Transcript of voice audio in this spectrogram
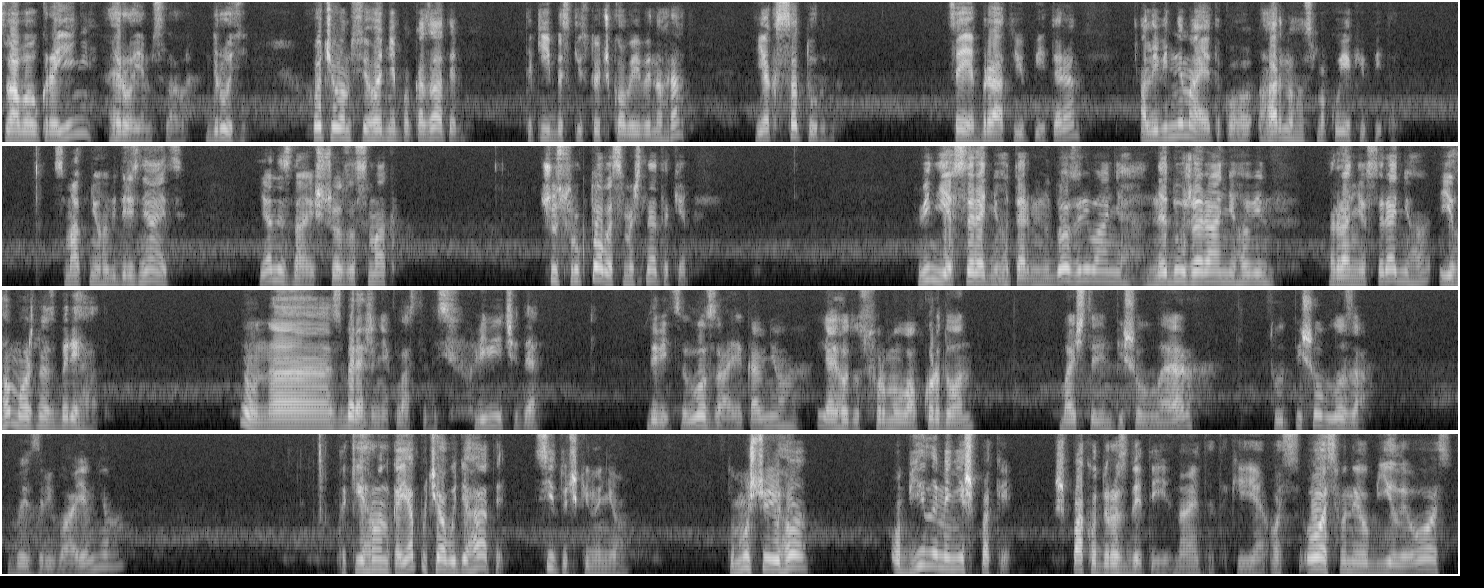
Слава Україні! Героям слава! Друзі! Хочу вам сьогодні показати такий безкісточковий виноград, як Сатурн. Це є брат Юпітера, але він не має такого гарного смаку, як Юпітер. Смак в нього відрізняється. Я не знаю, що за смак. Щось фруктове, смачне таке. Він є середнього терміну дозрівання, не дуже раннього він, раннього середнього, і його можна зберігати. Ну, на збереження класти десь в хліві чи де. Дивіться, лоза, яка в нього. Я його тут сформував кордон. Бачите, він пішов вверх. Тут пішов лоза. Визріває в нього. Такі гронка я почав одягати сіточки на нього. Тому що його об'їли мені шпаки. Шпак от роздити їх, знаєте, такі є. Ось ось вони об'їли, ось.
